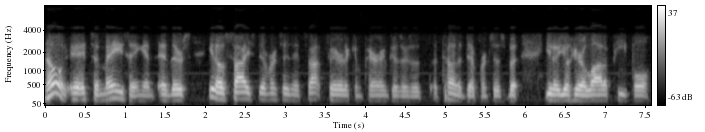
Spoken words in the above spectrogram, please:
No, it's amazing, and, and there's you know size differences. It's not fair to compare him because there's a, a ton of differences. But you know you'll hear a lot of people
